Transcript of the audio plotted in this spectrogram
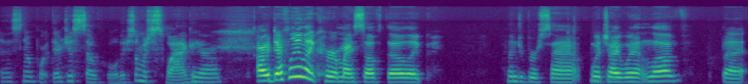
the snowboard, they're just so cool. There's so much swag. Yeah. I would definitely like hurt myself though, like hundred percent, which I wouldn't love, but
